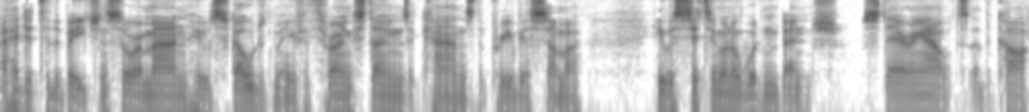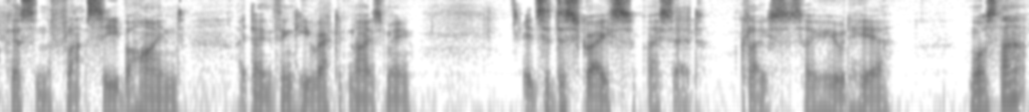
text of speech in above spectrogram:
I headed to the beach and saw a man who had scolded me for throwing stones at cans the previous summer. He was sitting on a wooden bench, staring out at the carcass and the flat sea behind. I don't think he recognised me. It's a disgrace, I said, close so he would hear. What's that?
